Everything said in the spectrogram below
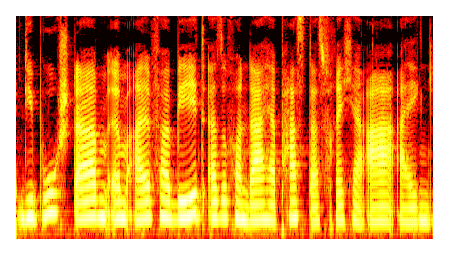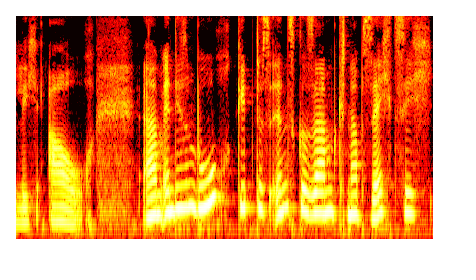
die Buchstaben im Alphabet, also von daher passt das freche A eigentlich auch. Ähm, in diesem Buch gibt es insgesamt knapp 60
